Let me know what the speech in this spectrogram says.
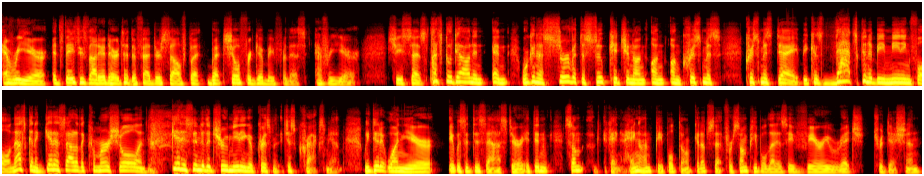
every year and Stasi's not in here to defend herself but but she'll forgive me for this every year. She says let's go down and and we're going to serve at the soup kitchen on on on Christmas Christmas day because that's going to be meaningful and that's going to get us out of the commercial and get us into the true meaning of Christmas. It just cracks me up. We did it one year. It was a disaster. It didn't some okay hang on people don't get upset. For some people that is a very rich tradition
